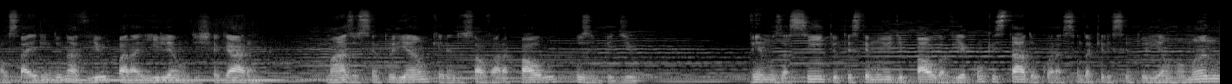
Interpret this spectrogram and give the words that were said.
ao saírem do navio para a ilha onde chegaram. Mas o centurião, querendo salvar a Paulo, os impediu. Vemos assim que o testemunho de Paulo havia conquistado o coração daquele centurião romano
